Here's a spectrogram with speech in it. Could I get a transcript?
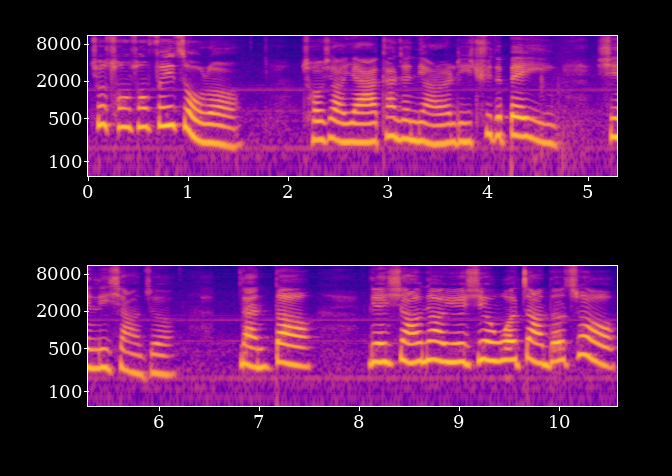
就匆匆飞走了。丑小鸭看着鸟儿离去的背影，心里想着。难道连小鸟也嫌我长得丑，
